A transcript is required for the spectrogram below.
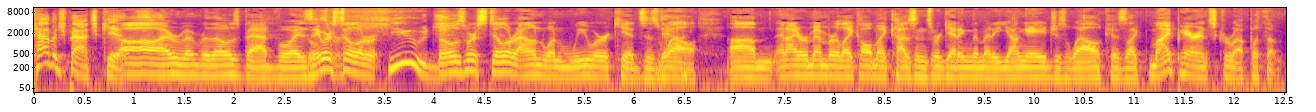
Cabbage Patch Kids. Oh, I remember those bad boys. they were were still ar- huge. Those were still around when we were kids as well. Um, and I remember like all my cousins were getting them at a young age as well because like my parents grew up with them.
